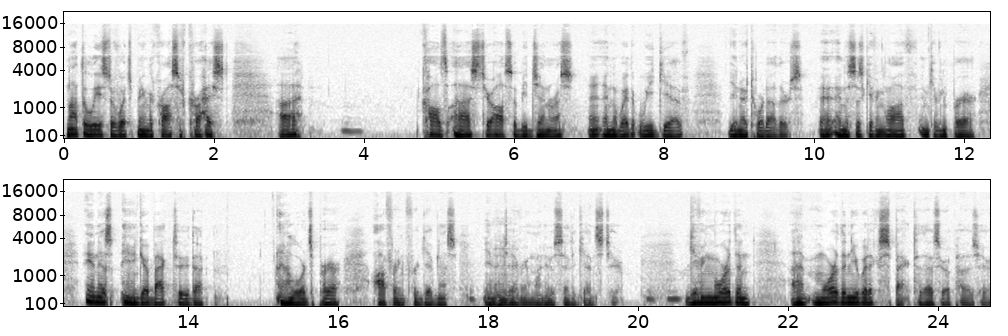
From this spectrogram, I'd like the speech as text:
Not the least of which being the cross of Christ. Uh, calls us to also be generous in, in the way that we give, you know, toward others. And, and this is giving love and giving prayer. And as and you go back to the uh, Lord's Prayer, offering forgiveness, you know, to Mhm. everyone who has sinned against you, giving more than uh, more than you would expect to those who oppose you.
